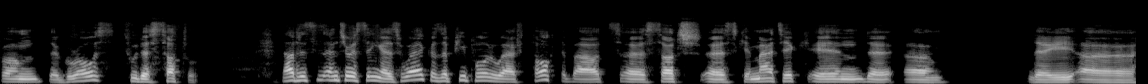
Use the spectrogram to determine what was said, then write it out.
from the gross to the subtle. Now this is interesting as well because the people who have talked about uh, such a schematic in the um, the uh,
